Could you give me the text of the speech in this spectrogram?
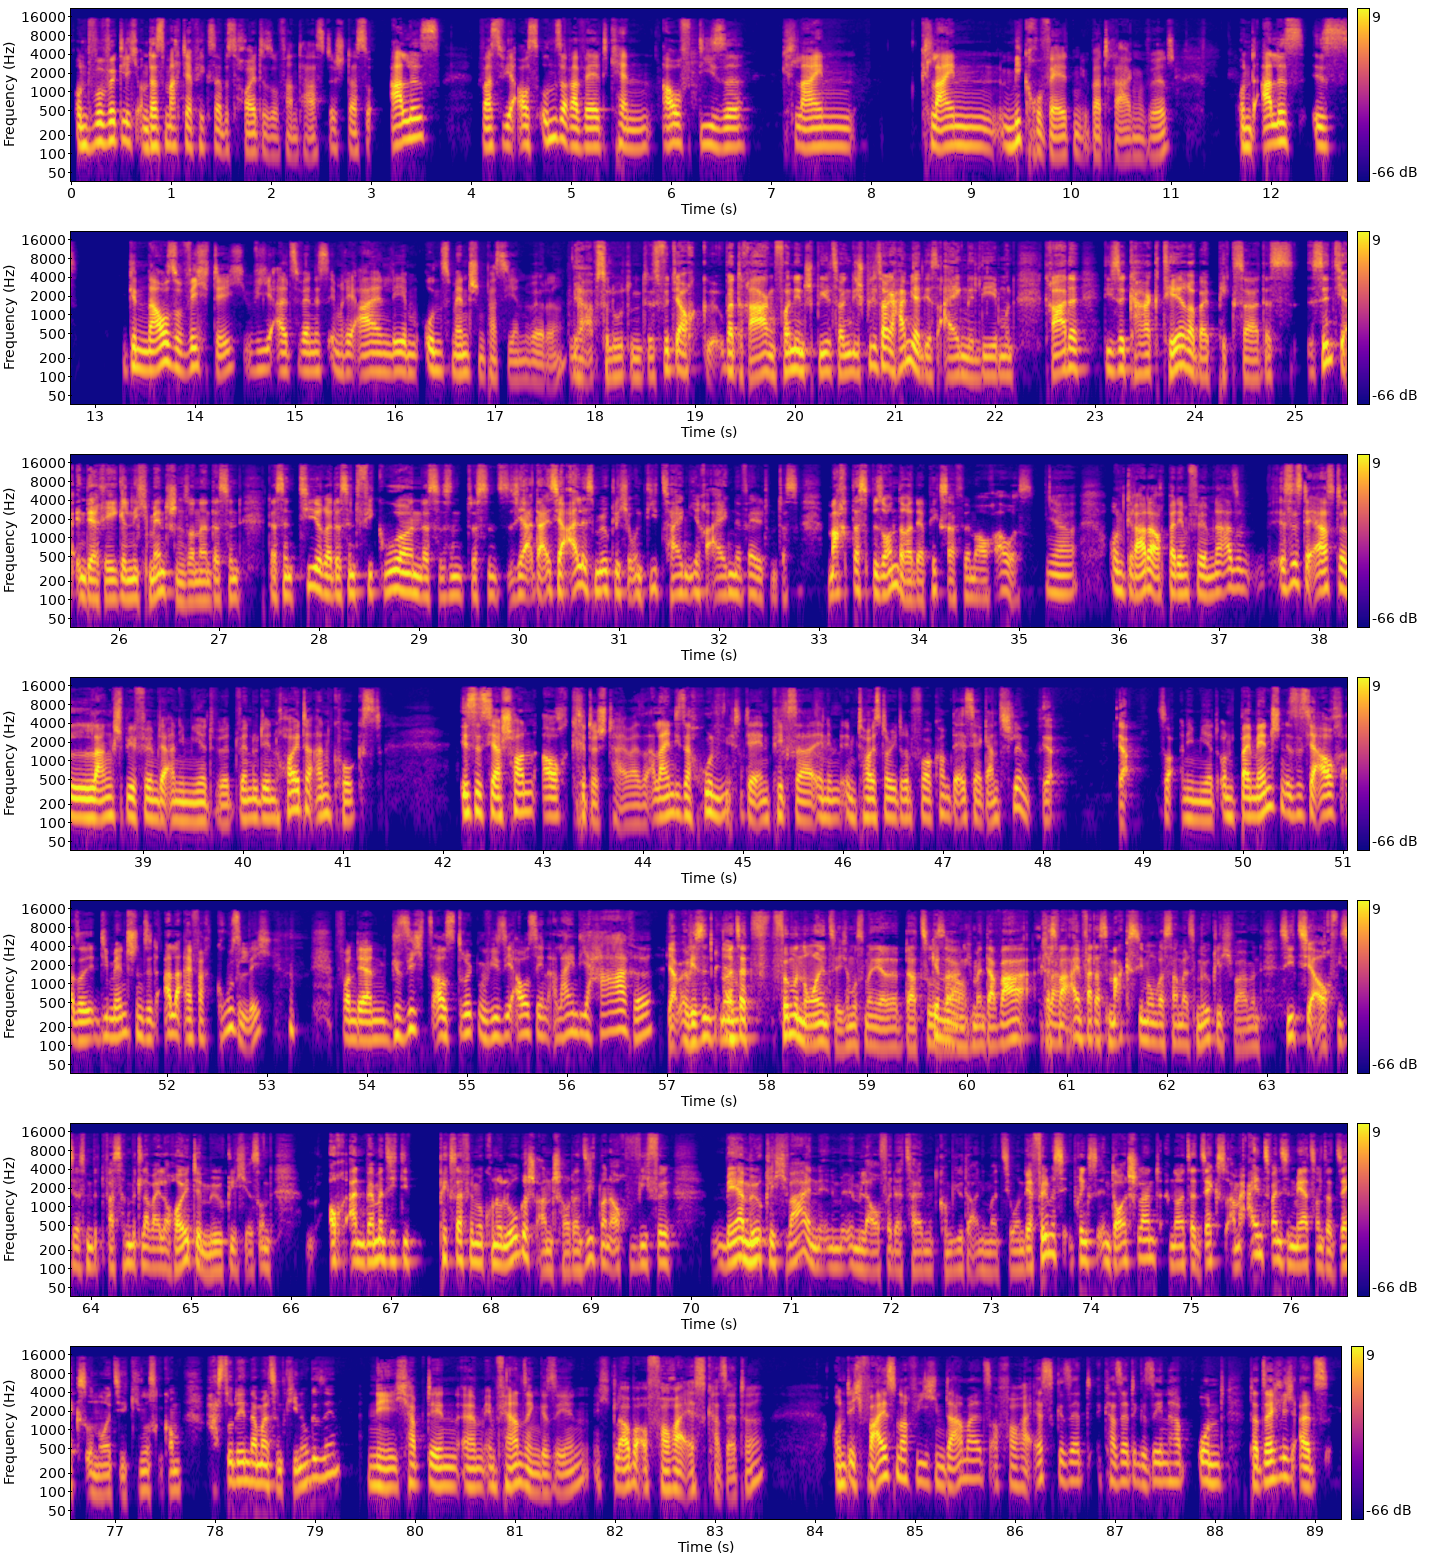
Und wo wirklich, und das macht ja Pixar bis heute so fantastisch, dass so alles, was wir aus unserer Welt kennen, auf diese kleinen, kleinen Mikrowelten übertragen wird. Und alles ist genauso wichtig, wie als wenn es im realen Leben uns Menschen passieren würde. Ja, absolut. Und es wird ja auch übertragen von den Spielzeugen. Die Spielzeuge haben ja das eigene Leben. Und gerade diese Charaktere bei Pixar, das sind ja in der Regel nicht Menschen, sondern das sind, das sind Tiere, das sind Figuren, das sind, das sind, ja, da ist ja alles Mögliche und die zeigen ihre eigene Welt. Und das macht das Besondere der Pixar-Filme auch aus. Ja, und gerade auch bei dem Film, ne? Also, es ist der erste Langspielfilm, der animiert wird. Wenn du den heute anguckst, ist es ja schon auch kritisch teilweise. Allein dieser Hund, ja. der in Pixar, in dem, im Toy Story drin vorkommt, der ist ja ganz schlimm. Ja. Ja. So animiert. Und bei Menschen ist es ja auch, also die Menschen sind alle einfach gruselig von deren Gesichtsausdrücken, wie sie aussehen, allein die Haare. Ja, aber wir sind 1995, ähm, muss man ja dazu genau. sagen. Ich meine, da war, das Klar. war einfach das Maximum, was damals möglich war. Man sieht es ja auch, wie es mit, was mittlerweile heute möglich ist. Und auch an, wenn man sich die Pixar-Filme chronologisch anschaut, dann sieht man auch, wie viel mehr möglich war in, in, im Laufe der Zeit mit Computeranimationen. Der Film ist übrigens in Deutschland 1906, am 21. März 1996 in Kinos gekommen. Hast du den damals im Kino gesehen? Nee, ich habe den ähm, im Fernsehen gesehen. Ich glaube auf VHS-Kassette. Und ich weiß noch, wie ich ihn damals auf VHS-Kassette gesehen habe und tatsächlich als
